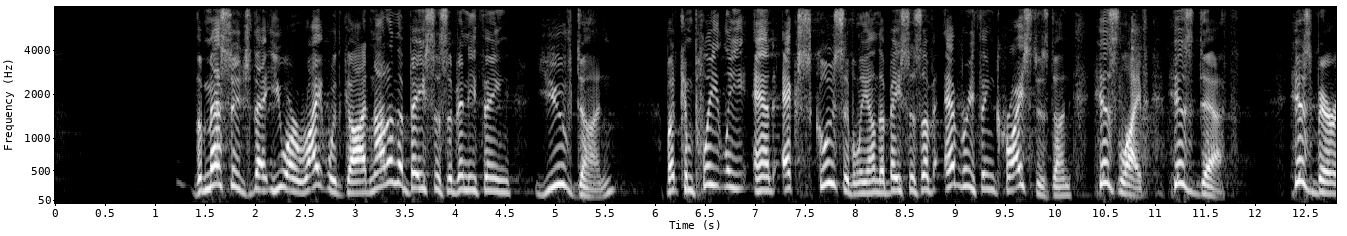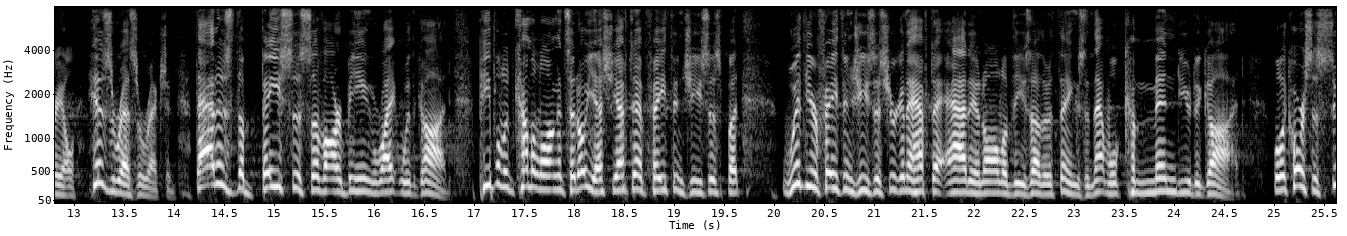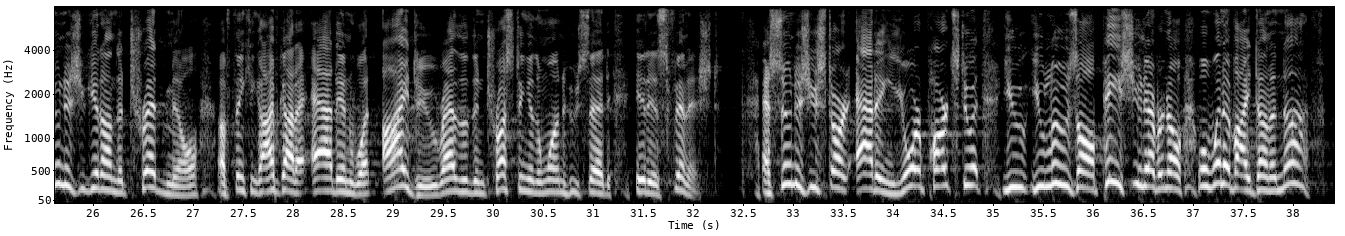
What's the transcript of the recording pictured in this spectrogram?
The message that you are right with God, not on the basis of anything you've done but completely and exclusively on the basis of everything Christ has done his life, his death, his burial, his resurrection. That is the basis of our being right with God. People had come along and said, Oh, yes, you have to have faith in Jesus, but with your faith in Jesus, you're going to have to add in all of these other things, and that will commend you to God. Well, of course, as soon as you get on the treadmill of thinking, I've got to add in what I do rather than trusting in the one who said, It is finished, as soon as you start adding your parts to it, you, you lose all peace. You never know, well, when have I done enough?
